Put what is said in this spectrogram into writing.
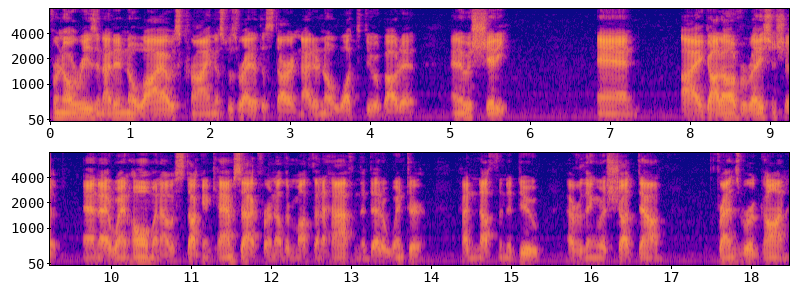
for no reason. I didn't know why I was crying. This was right at the start, and I didn't know what to do about it. And it was shitty. And I got out of a relationship and I went home and I was stuck in Kamsack for another month and a half in the dead of winter. Had nothing to do. Everything was shut down. Friends were gone.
